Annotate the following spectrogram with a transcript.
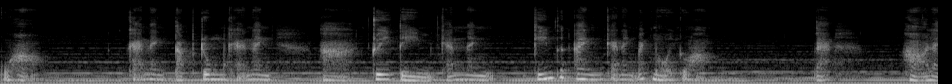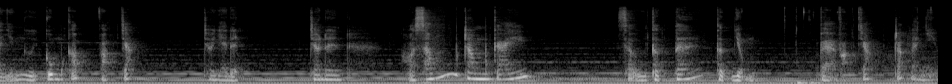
của họ. Khả năng tập trung khả năng à, truy tìm khả năng kiếm thức ăn khả năng bắt mồi của họ và họ là những người cung cấp vật chất cho gia đình. Cho nên họ sống trong cái sự thực tế, thực dụng và vật chất rất là nhiều.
